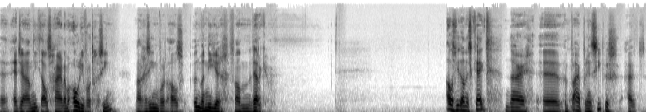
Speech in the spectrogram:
uh, agile niet als haarlem olie wordt gezien, maar gezien wordt als een manier van werken. Als je dan eens kijkt naar uh, een paar principes uit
